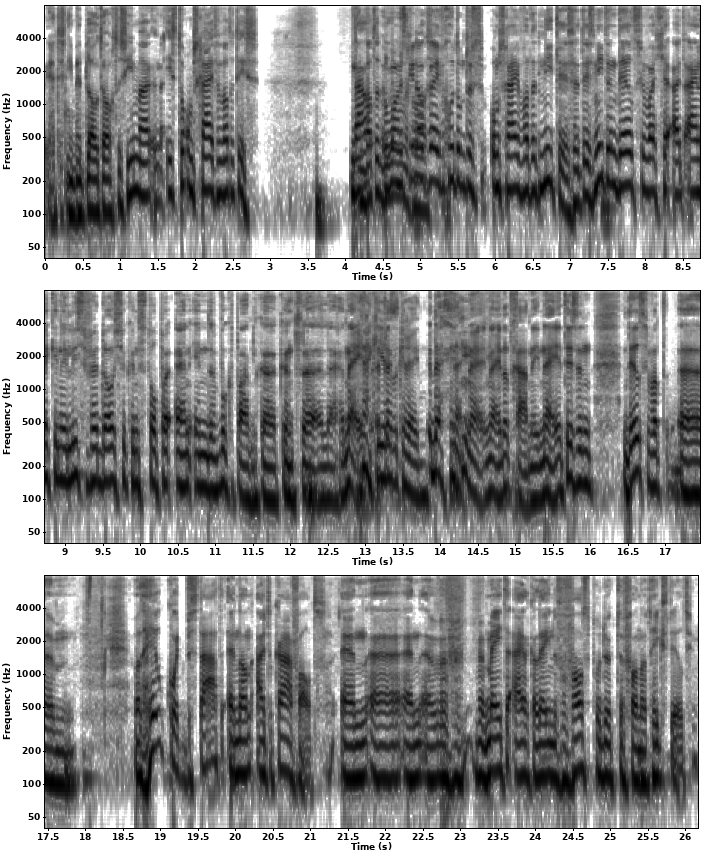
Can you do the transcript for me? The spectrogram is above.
Het is niet met blote oog te zien, maar is te omschrijven wat het is. Nou, wat het misschien ook even goed om te omschrijven wat het niet is. Het is niet een deeltje wat je uiteindelijk in een luciferdoosje kunt stoppen en in de boekenplank uh, kunt uh, leggen. Nee, Kijk, hier heb ik er een. Nee, nee, nee, dat gaat niet. Nee, het is een deeltje wat, um, wat heel kort bestaat en dan uit elkaar valt. En, uh, en we, we, meten eigenlijk alleen de vervalsproducten van het Higgs-deeltje.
